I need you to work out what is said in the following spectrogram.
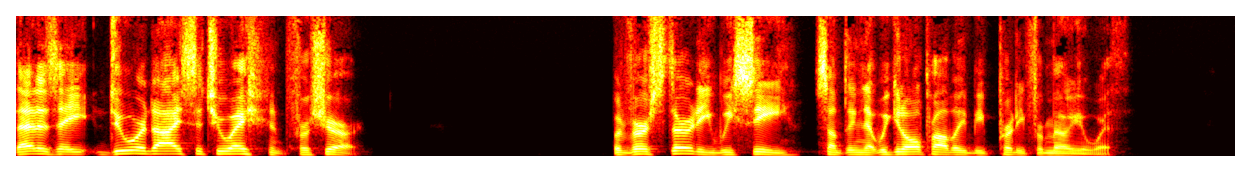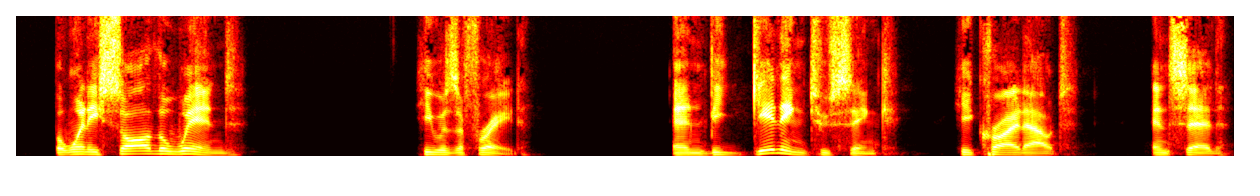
That is a do or die situation for sure. But verse 30, we see something that we could all probably be pretty familiar with. But when he saw the wind, he was afraid. And beginning to sink, he cried out and said,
